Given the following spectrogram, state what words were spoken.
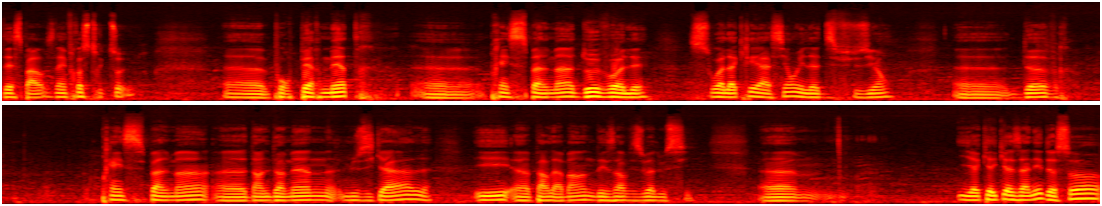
d'espace, d'infrastructure, euh, pour permettre euh, principalement deux volets, soit la création et la diffusion euh, d'œuvres principalement dans le domaine musical et par la bande des arts visuels aussi. Il y a quelques années de ça,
